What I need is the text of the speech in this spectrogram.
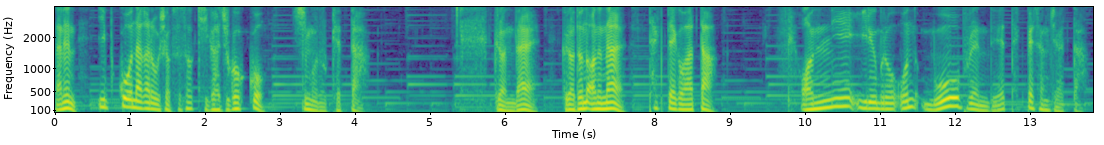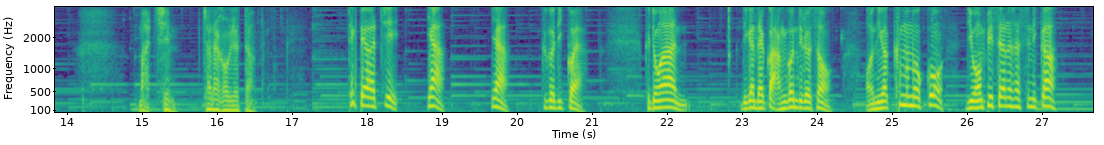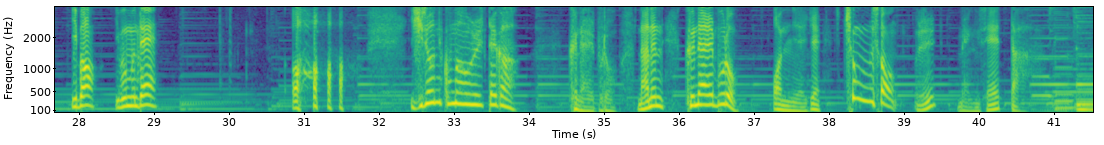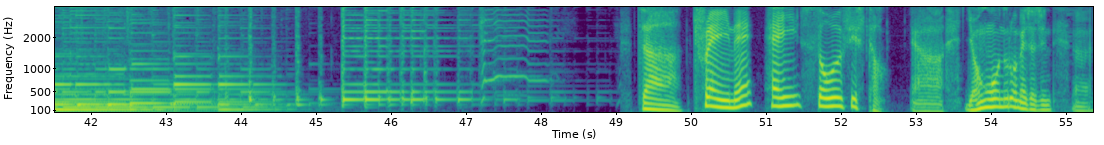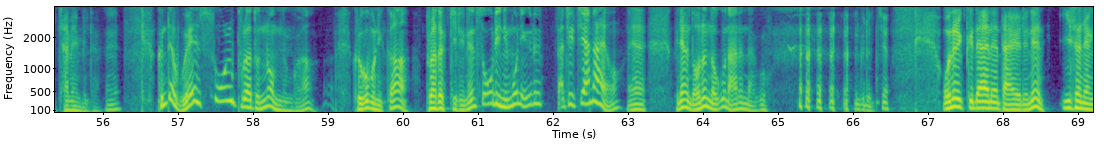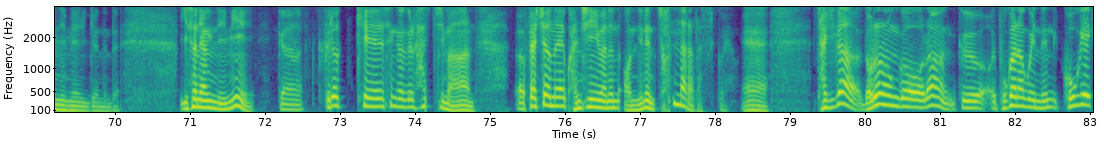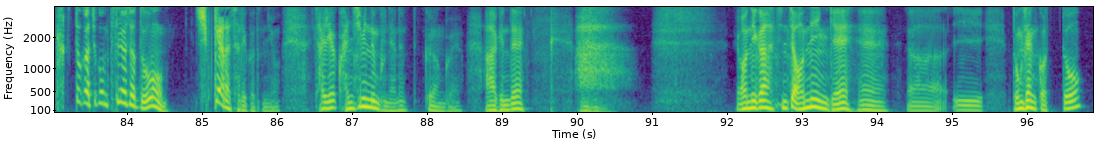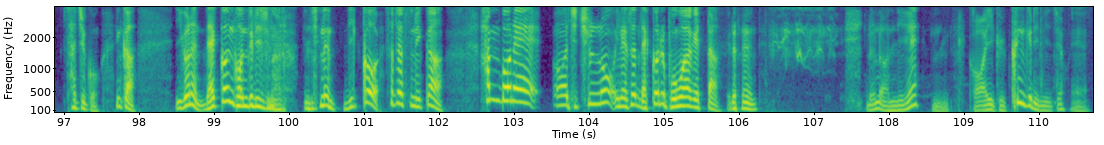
나는 입고 나갈 옷이 없어서 기가 죽었고 시무룩했다. 그런데 그러던 어느 날 택배가 왔다. 언니의 이름으로 온 모 브랜드의 택배 상자였다. 마침 전화가 울렸다. 택배 왔지? 야, 야, 그거 네 거야. 그동안 네가 내 거 안 건드려서 언니가 큰 맘 먹고 네 원피스 하나 샀으니까 입어, 입으면 돼. 이런 고마울 때가 그날부로 나는 그날부로 언니에게 충성을 맹세했다. 자, 트레인의 Hey Soul Sister. 야, 영혼으로 맺어진 어, 자매입니다. 예. 근데 왜 소울 브라더는 없는 거야? 그러고 보니까 브라더끼리는 소울이니 뭐니 따질지 않아요. 예. 그냥 너는 너고 나는 나고. 그렇죠. 오늘 그다음의 다이어리는 이선양님의 일기였는데 이선양님이 그러니까 그렇게 생각을 했지만 어, 패션에 관심이 많은 언니는 첫날 알았을 거예요. 예. 자기가 널어놓은 거랑 그 보관하고 있는 고의 각도가 조금 틀려져도 쉽게 알아차리거든요. 자기가 관심 있는 분야는 그런 거예요. 아, 근데, 아, 언니가 진짜 언니인 게, 예, 어, 이 동생 것도 사주고. 그러니까 이거는 내 건 건드리지 마라. 이제는 네거 사줬으니까 한 번의 어, 지출로 인해서 내 거를 보호하겠다. 이러는 이런 언니의 음, 거의 그 큰 그림이죠. 예.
